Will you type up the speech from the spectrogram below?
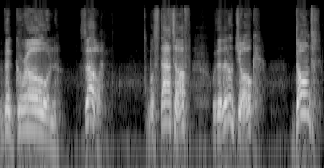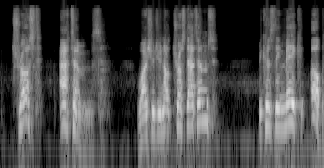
the groan. So, we'll start off with a little joke. Don't trust atoms. Why should you not trust atoms? Because they make up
